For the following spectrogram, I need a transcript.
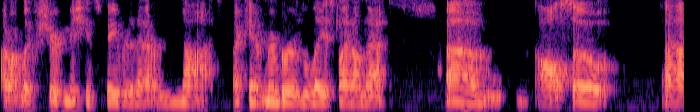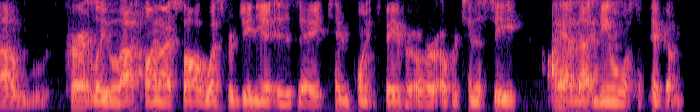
I'm not really sure if Michigan's favored in that or not. I can't remember the latest line on that. Um, also, um, currently, the last line I saw, West Virginia is a 10 point favorite over, over Tennessee. I have that game almost to pick 'em.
